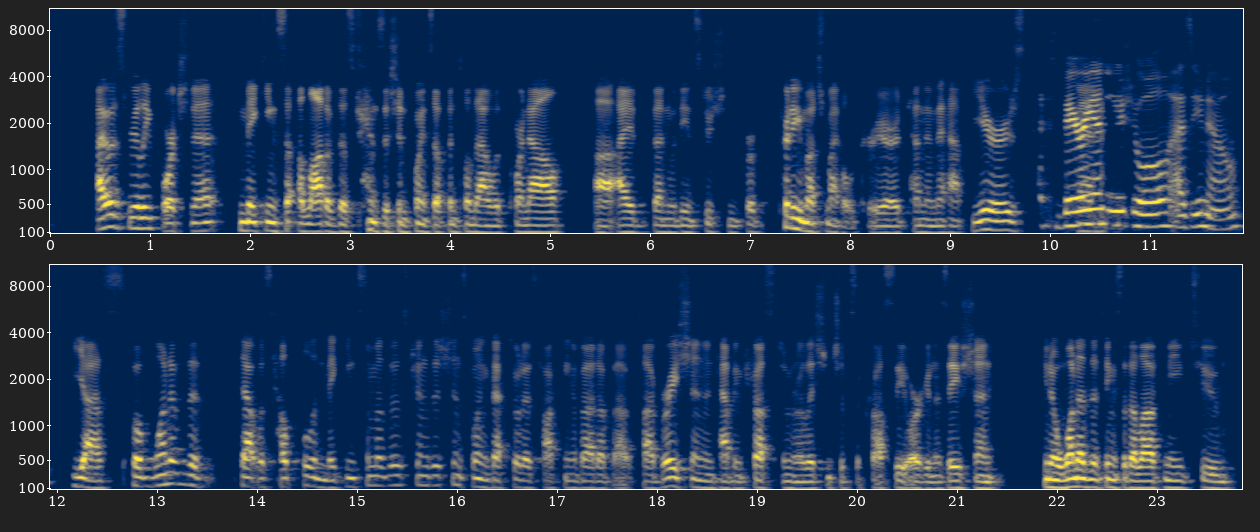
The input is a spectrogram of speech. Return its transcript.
I was really fortunate making a lot of those transition points up until now with Cornell. Uh, I had been with the institution for pretty much my whole career, 10 and a half years. That's very and, unusual, as you know. Yes. But one of the that was helpful in making some of those transitions going back to what i was talking about about collaboration and having trust and relationships across the organization. You know one of the things that allowed me to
